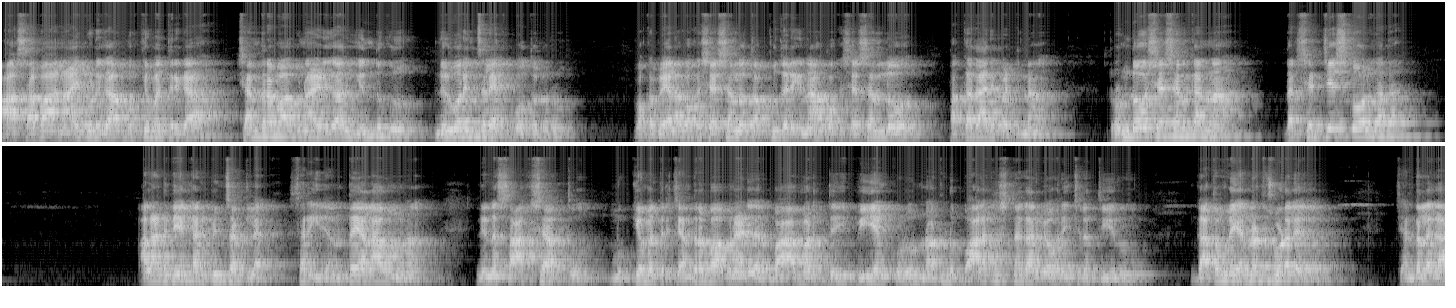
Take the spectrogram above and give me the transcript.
ఆ సభా నాయకుడిగా ముఖ్యమంత్రిగా చంద్రబాబు నాయుడు గారు ఎందుకు నిర్వహించలేకపోతున్నారు? ఒకవేళ ఒక సెషన్లో తప్పు జరిగినా ఒక సెషన్లో పక్కదారి పట్టినా రెండో సెషన్ కన్నా దాన్ని సెట్ చేసుకోవాలి కదా? అలాంటిది ఏం కనిపించట్లే. సరే ఇదంతా ఎలా ఉన్నా నిన్న సాక్షాత్తు ముఖ్యమంత్రి చంద్రబాబు నాయుడు గారి బామర్ది బియ్యంకుడు నటుడు బాలకృష్ణ గారు వ్యవహరించిన తీరు గతంలో ఎన్నడూ చూడలేదు. జనరల్గా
